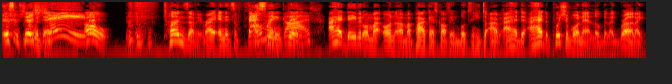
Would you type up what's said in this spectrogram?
there's some shit The with shade. that. Oh, tons of it, right? And it's a fascinating thing. gosh. I had David on my on uh, my podcast Coffee and Books and he t- I, I had to I had to push him on that a little bit like, bro, like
